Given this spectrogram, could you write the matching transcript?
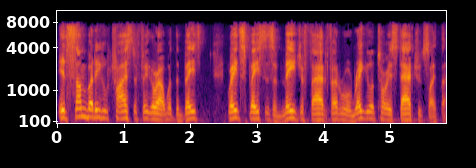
It's somebody who tries to figure out what the base great spaces of major federal regulatory statutes like the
